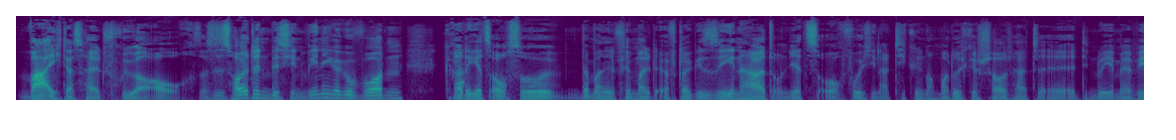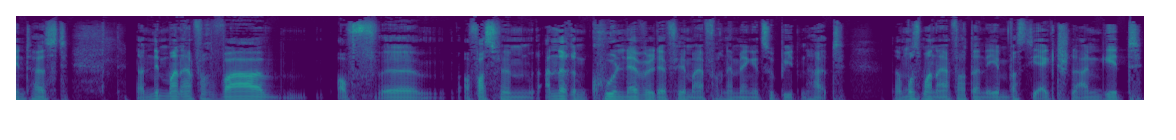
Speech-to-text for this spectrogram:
war ich das halt früher auch. Das ist heute ein bisschen weniger geworden, gerade ja. jetzt auch so, wenn man den Film halt öfter gesehen hat und jetzt auch, wo ich den Artikel nochmal durchgeschaut hatte, äh, den du eben erwähnt hast, dann nimmt man einfach wahr, auf, äh, auf was für einem anderen coolen Level der Film einfach eine Menge zu bieten hat. Da muss man einfach dann eben, was die Action angeht,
